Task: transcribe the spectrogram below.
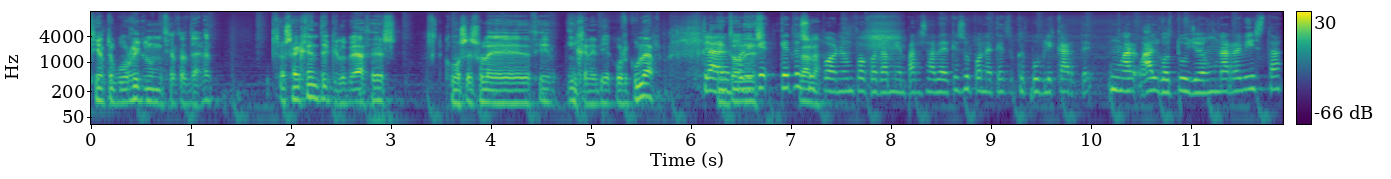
cierto currículum, cierta tal. Entonces hay gente que lo que hace es, como se suele decir, ingeniería curricular. Claro, Entonces, porque ¿qué, qué te claro. supone un poco también para saber qué supone que, que publicarte un ar- algo tuyo en una revista,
